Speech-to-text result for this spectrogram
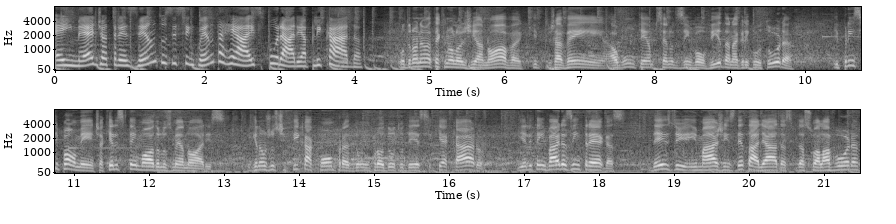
é, em média, 350 reais por área aplicada. O drone é uma tecnologia nova que já vem há algum tempo sendo desenvolvida na agricultura e principalmente aqueles que têm módulos menores e que não justifica a compra de um produto desse que é caro e ele tem várias entregas desde imagens detalhadas da sua lavoura,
